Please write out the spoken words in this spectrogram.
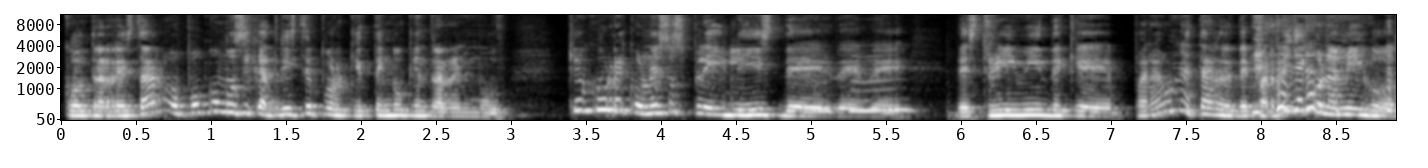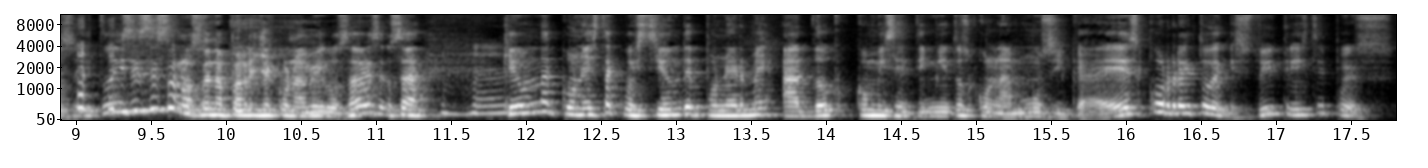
contrarrestar o pongo música triste porque tengo que entrar en mood. ¿Qué ocurre con esos playlists de, de, de- de streaming de que para una tarde de parrilla con amigos? Y tú dices, eso no suena parrilla con amigos, ¿sabes? O sea, ¿Qué onda con esta cuestión de ponerme ad hoc con mis sentimientos con la música? ¿Es correcto de que si estoy triste, pues...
